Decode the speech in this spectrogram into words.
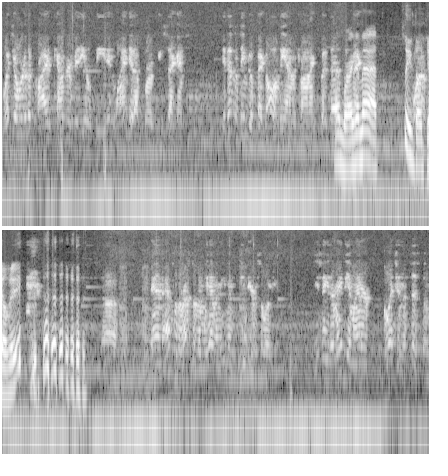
switch over to the prize counter video feed and wind it up for a few seconds. It doesn't seem to affect all of the animatronics, but it does. I'm wearing a mask. Please don't kill me. Uh, and as for the rest of them, we have an even easier solution. You see, there may be a minor glitch in the system,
